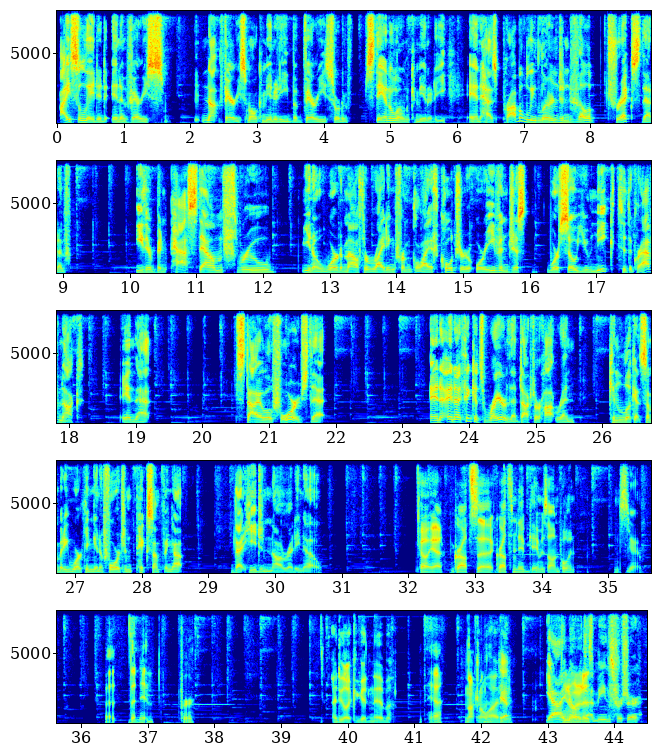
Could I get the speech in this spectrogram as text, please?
isolated in a very, s- not very small community, but very sort of standalone community, and has probably learned and developed tricks that have either been passed down through you know word of mouth or writing from Goliath culture, or even just were so unique to the Gravnox in that style of forge that. And and I think it's rare that Doctor Hotren can look at somebody working in a forge and pick something up that he didn't already know. Oh yeah, Groth's uh, Groth's nib game is on point. It's, Yeah. but the nib for I do like a good nib. yeah. Not gonna lie. Yeah. Yeah, I You know know, what what it is? that means for sure.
